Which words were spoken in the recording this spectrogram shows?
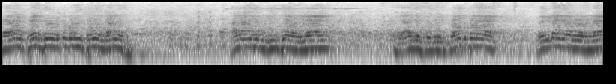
யாரும் பேர் சொல்லி விட்டு போறது சொல்லுங்க மறந்து அண்ணாஜன் ஜிஜி அவர்களே யாரு சொல்லி தோட்டப்பட வெங்கடாஜன் அவர்களே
